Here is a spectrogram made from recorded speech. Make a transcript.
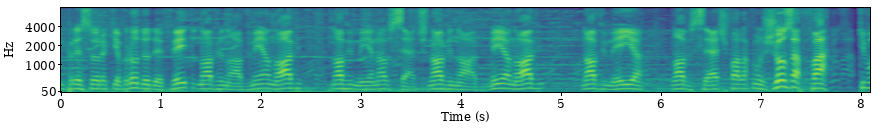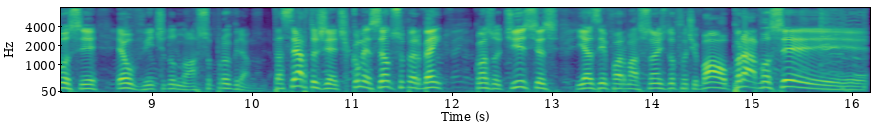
A impressora quebrou, deu defeito, 9969 9697 9969 9697. Fala com Josafá, que você é ouvinte do nosso programa. Tá certo, gente? Começando super bem com as notícias e as informações do futebol pra você.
